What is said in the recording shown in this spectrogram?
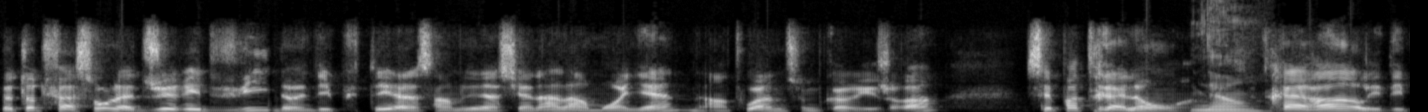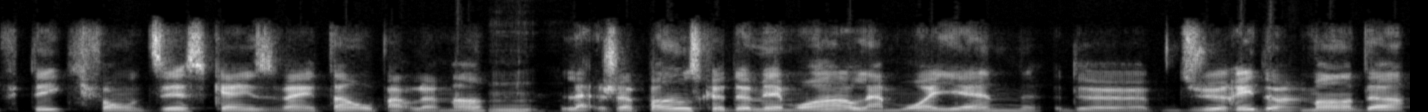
De toute façon, la durée de vie d'un député à l'Assemblée nationale, en moyenne, Antoine, tu me corrigeras, c'est pas très long. hein. Non. Très rare les députés qui font 10, 15, 20 ans au Parlement. Mm. La- je pense que de mémoire, la moyenne de durée d'un mandat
